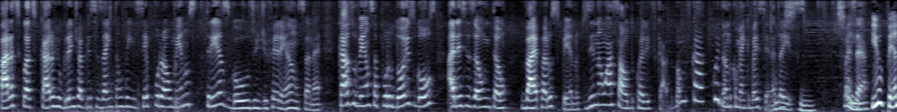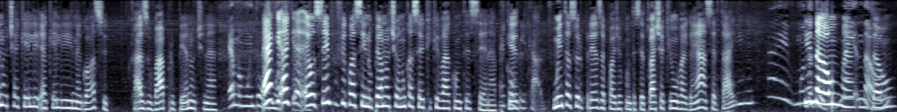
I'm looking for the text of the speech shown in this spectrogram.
Para se classificar, o Rio Grande vai precisar então vencer por ao menos três gols de diferença, né? Caso vença por dois gols, a decisão então vai para os pênaltis e não há saldo qualificado. Vamos ficar cuidando como é que vai ser, né, Thaís? Sim. Pois é. E o pênalti é aquele, é aquele negócio caso vá pro pênalti, né? É uma muita. É, é, eu sempre fico assim, no pênalti eu nunca sei o que, que vai acontecer, né? É Porque é complicado. Muita surpresa pode acontecer. Tu acha que um vai ganhar, acertar e. E não, né? não. Então...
